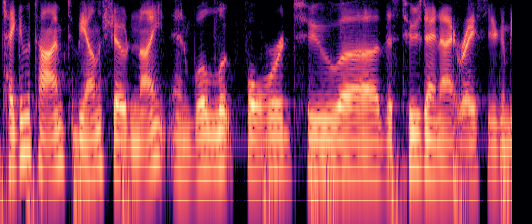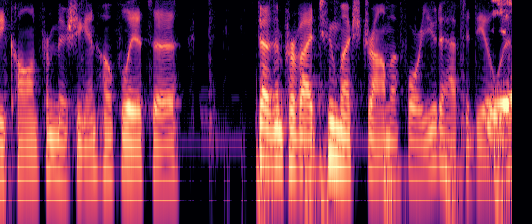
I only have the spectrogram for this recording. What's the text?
taking the time to be on the show tonight and we'll look forward to uh this Tuesday night race you're going to be calling from Michigan. Hopefully it's a doesn't provide too much drama for you to have to deal with,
